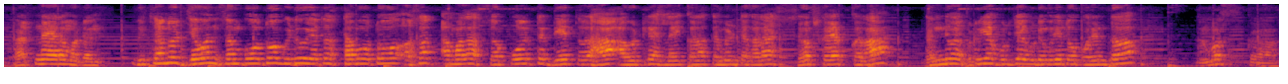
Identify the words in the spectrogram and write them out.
खात नाही आता मटण. मित्रांनो जेवण संपवतो व्हिडिओ येतच थांबवतो. असंच आम्हाला सपोर्ट देत राहा. आवडल्यास लाईक करा कमेंट करा सबस्क्राईब करा. धन्यवाद. भेटूया पुढच्या व्हिडिओमध्ये तोपर्यंत. नमस्कार.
